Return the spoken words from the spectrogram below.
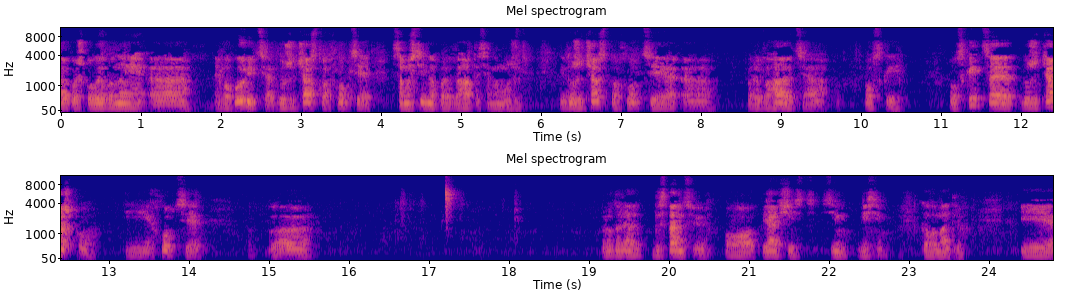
Також, коли вони е, евакуюються, дуже часто хлопці самостійно передвигатися не можуть. І дуже часто хлопці е, передвигаються повзки. Повзки це дуже тяжко, і хлопці е, преодоляють дистанцію по 5, 6, 7, 8 кілометрів. І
